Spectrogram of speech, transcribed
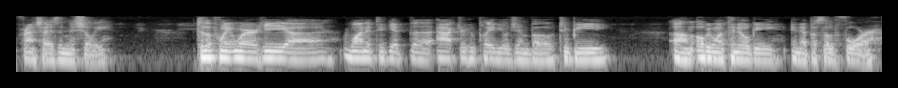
franchise initially, to the point where he uh, wanted to get the actor who played Yojimbo to be um, Obi Wan Kenobi in Episode Four,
